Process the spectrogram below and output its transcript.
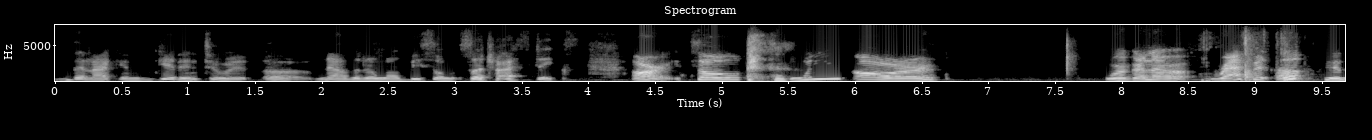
then I can get into it. Uh, now that it won't be so such high stakes. All right, so we are. We're gonna wrap it up because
